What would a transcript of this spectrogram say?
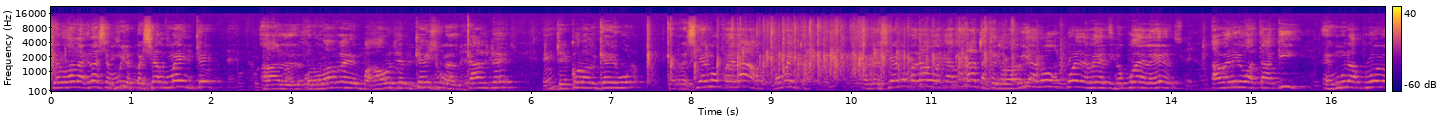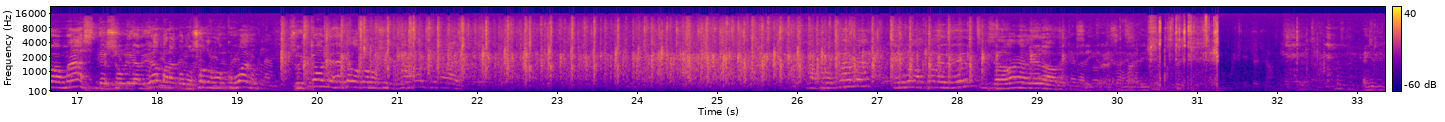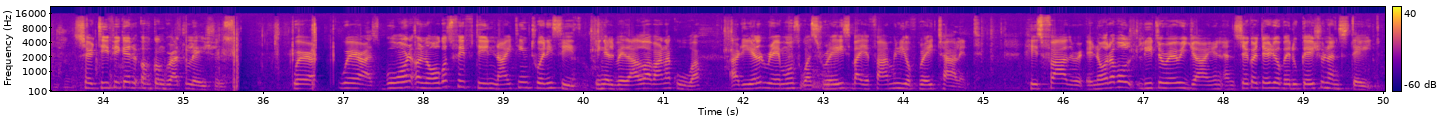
quiero dar las gracias muy especialmente al honorable embajador Jim Casey, alcalde de Coral Gable, que recién operado, momento, que recién operado de cataratas, que todavía no puede ver y no puede leer, ha venido hasta aquí en una prueba más de solidaridad para con nosotros los cubanos. Su historia es de todos conocido. La proclama, él no la puede leer se la van a leer ahora. Certificate of Congratulations. Where- Whereas born on August 15, 1926, in El Vedado, Havana, Cuba, Ariel Remos was raised by a family of great talent. His father, a notable literary giant and Secretary of Education and State,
